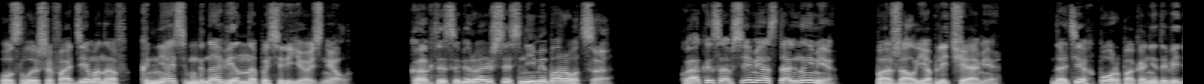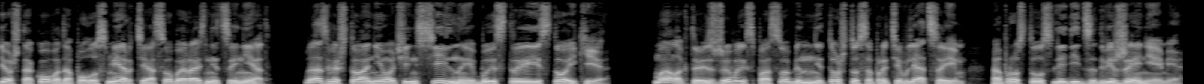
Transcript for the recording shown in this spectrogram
Услышав о демонов, князь мгновенно посерьезнел. Как ты собираешься с ними бороться? Как и со всеми остальными, пожал я плечами. До тех пор, пока не доведешь такого до полусмерти, особой разницы нет. Разве что они очень сильные, быстрые и стойкие. Мало кто из живых способен не то что сопротивляться им, а просто уследить за движениями.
